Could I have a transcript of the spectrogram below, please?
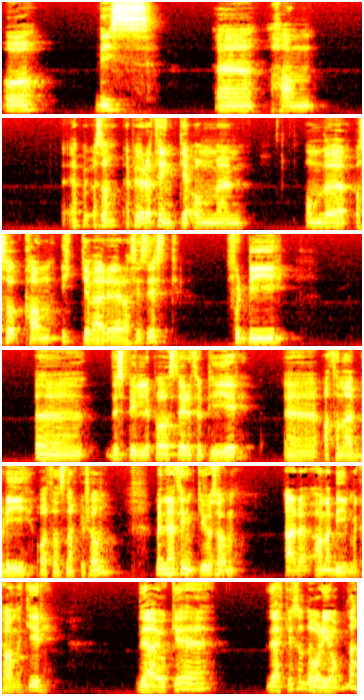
og hvis eh, han jeg, altså, jeg prøver å tenke om um, Om det også kan ikke være rasistisk. Fordi uh, det spiller på stereotypier uh, at han er blid, og at han snakker sånn. Men jeg tenker jo sånn er det, Han er bilmekaniker. Det er jo ikke Det er ikke så dårlig jobb, da.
